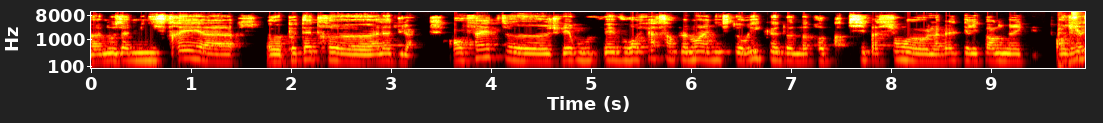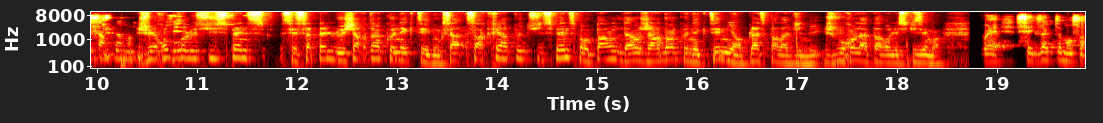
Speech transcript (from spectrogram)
à nos administrés, peut-être à la Dulac. En fait, je vais vous refaire simplement un historique de notre participation au label territoire numérique. Je, vais rompre le suspense. Ça s'appelle le jardin connecté. Donc ça, ça crée un peu de suspense, mais on parle d'un jardin connecté mis en place par la ville. Mais je vous rends la parole, excusez-moi. Ouais, c'est exactement ça.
